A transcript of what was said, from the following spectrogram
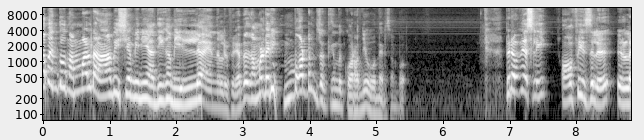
അപ്പോൾ എന്തോ നമ്മളുടെ ആവശ്യം ഇനി അധികം ഇല്ല എന്നുള്ളൊരു ഫീൽ അപ്പോൾ നമ്മളുടെ ഒരു ഇമ്പോർട്ടൻസ് ഒക്കെ ഇന്ന് കുറഞ്ഞു പോകുന്നൊരു സംഭവം. പിന്നെ ഒബ്വിയസ്ലി ഓഫീസിൽ ഉള്ള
